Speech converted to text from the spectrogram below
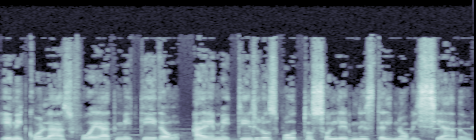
y Nicolás fue admitido a emitir los votos solemnes del noviciado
